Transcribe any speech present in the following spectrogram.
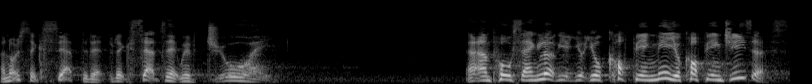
And not just accepted it, but accepted it with joy. And Paul's saying, look, you're copying me, you're copying Jesus.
